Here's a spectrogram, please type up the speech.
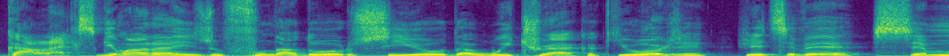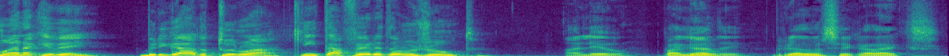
Calex Guimarães, o fundador, CEO da WeTrack aqui hoje. A gente se vê semana que vem. Obrigado, turma. Quinta-feira tamo junto. Valeu. Valeu. Obrigado aí. Obrigado a você, Calex.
